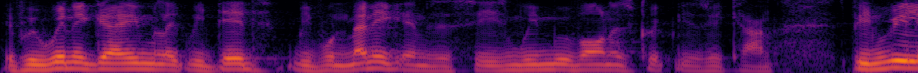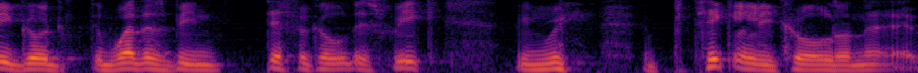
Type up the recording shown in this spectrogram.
if we win a game like we did, we've won many games this season. We move on as quickly as we can. It's been really good. The weather's been difficult this week. It's been re particularly cold on the,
